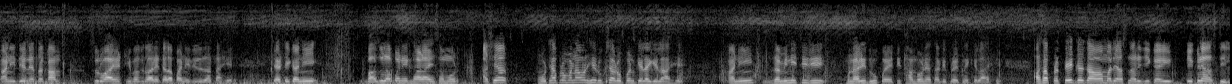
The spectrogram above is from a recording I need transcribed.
पाणी देण्याचं काम सुरू आहे. ठिबकद्वारे त्याला पाणी दिलं जात आहे. या ठिकाणी बाजूला पण एक झाड आहे समोर. अशा मोठ्या प्रमाणावर हे वृक्षारोपण केलं गेलं आहे. आणि जमिनीची जी होणारी धूप आहे ती थांबवण्यासाठी प्रयत्न केला आहे. असा प्रत्येक गावामध्ये असणारी जी काही टेकड्या असतील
